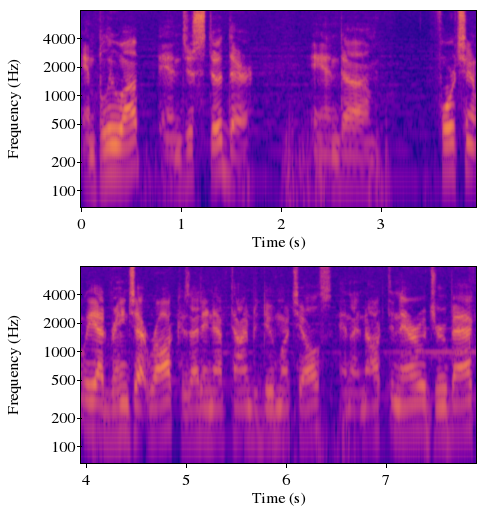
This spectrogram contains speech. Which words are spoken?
and blew up and just stood there. And um, fortunately I'd ranged that rock because I didn't have time to do much else. And I knocked an arrow, drew back,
